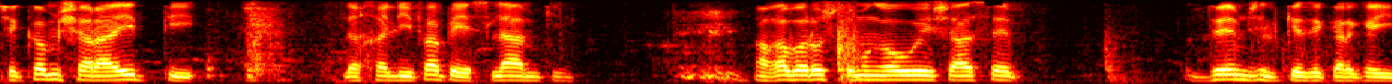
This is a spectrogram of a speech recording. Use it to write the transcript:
چې کوم شرایط دي د خلیفہ په اسلام کې هغه ورستو مونږ وې شاه صاحب دویم جلد کې ذکر کړي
